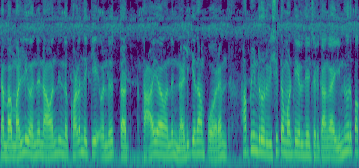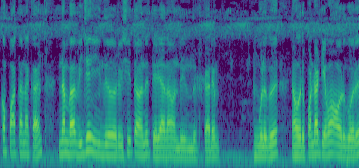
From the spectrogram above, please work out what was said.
நம்ம மல்லி வந்து நான் வந்து இந்த குழந்தைக்கு வந்து த தாயாக வந்து நடிக்க தான் போகிறேன் அப்படின்ற ஒரு விஷயத்த மட்டும் எழுதி வச்சுருக்காங்க. இன்னொரு பக்கம் பார்த்தனாக்கா நம்ம விஜய் இது ஒரு விஷயத்த வந்து தெரியாதான் வந்து இருந்துட்டுருக்காரு. உங்களுக்கு நான் ஒரு பொண்டாட்டியவும் அவருக்கு ஒரு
